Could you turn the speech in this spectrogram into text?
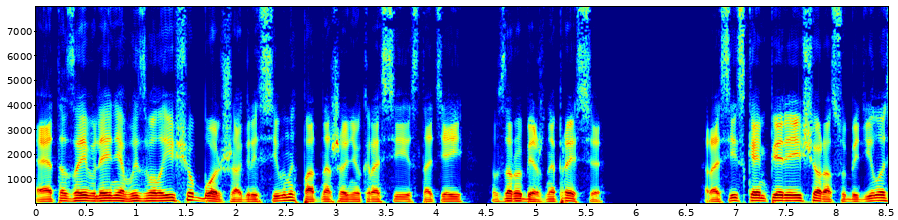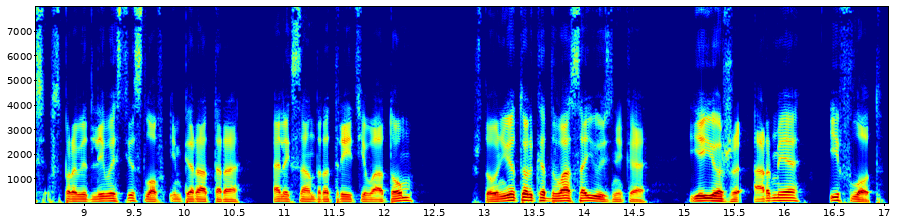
Это заявление вызвало еще больше агрессивных по отношению к России статей в зарубежной прессе. Российская империя еще раз убедилась в справедливости слов императора Александра III о том, что у нее только два союзника – ее же армия и флот.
